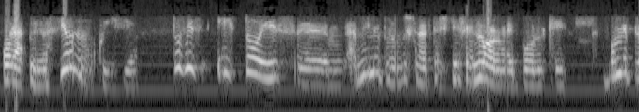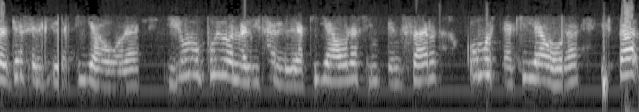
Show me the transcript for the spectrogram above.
o la apelación a un juicio. Entonces, esto es, eh, a mí me produce una tristeza enorme porque vos me planteas el de aquí y ahora y yo no puedo analizar el de aquí y ahora sin pensar cómo este aquí y ahora está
